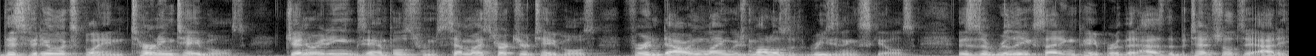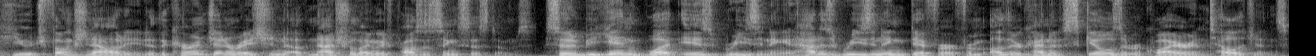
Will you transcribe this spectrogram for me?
This video will explain turning tables, generating examples from semi-structured tables for endowing language models with reasoning skills. This is a really exciting paper that has the potential to add a huge functionality to the current generation of natural language processing systems. So to begin, what is reasoning and how does reasoning differ from other kind of skills that require intelligence?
